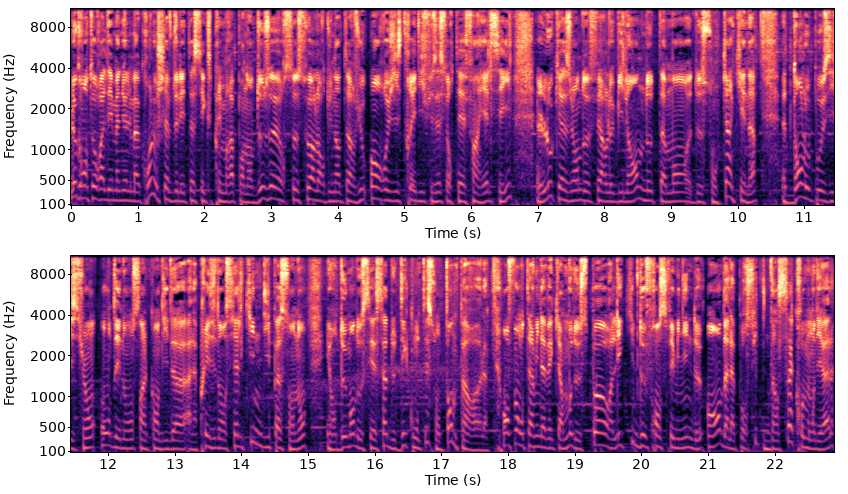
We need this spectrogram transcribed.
Le grand oral d'Emmanuel Macron, le chef de l'État s'exprimera pendant deux heures ce soir lors d'une interview enregistrée et diffusée sur TF1 et LCI. L'occasion de faire le bilan, notamment de son quinquennat. Dans l'opposition, on dénonce un candidat à la présidentielle qui ne dit pas son nom et on demande au CSA de décompter son temps de parole. Enfin, on termine avec un mot de sport. L'équipe de France féminine de hand à la poursuite d'un sacre mondial.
